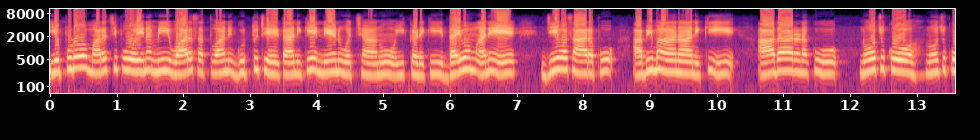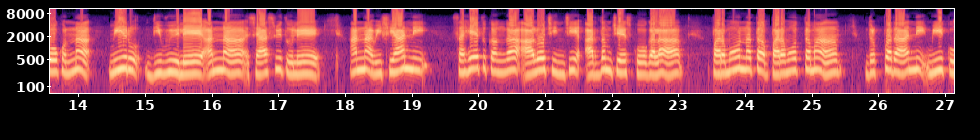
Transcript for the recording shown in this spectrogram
ఎప్పుడో మరచిపోయిన మీ వారసత్వాన్ని గుర్తు చేయటానికే నేను వచ్చాను ఇక్కడికి. దైవం అనే జీవసారపు అభిమానానికి ఆదరణకు నోచుకో నోచుకోకున్న మీరు దివ్యులే అన్న శాశ్వతులే అన్న విషయాన్ని సహేతుకంగా ఆలోచించి అర్థం చేసుకోగల పరమోన్నత పరమోత్తమ దృక్పథాన్ని మీకు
